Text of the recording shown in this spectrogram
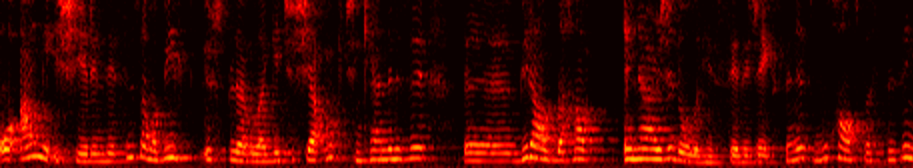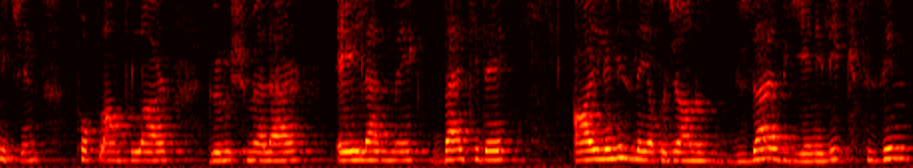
o aynı iş yerindesiniz ama bir üst level'a geçiş yapmak için kendinizi e, biraz daha enerji dolu hissedeceksiniz. Bu hafta sizin için toplantılar, görüşmeler, eğlenmek, belki de ailenizle yapacağınız güzel bir yenilik sizin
